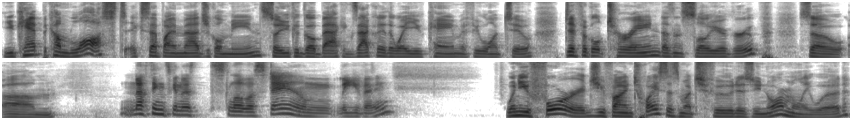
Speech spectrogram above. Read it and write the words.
You can't become lost except by magical means, so you could go back exactly the way you came if you want to. Difficult terrain doesn't slow your group, so um, Nothing's gonna slow us down leaving. When you forage, you find twice as much food as you normally would.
